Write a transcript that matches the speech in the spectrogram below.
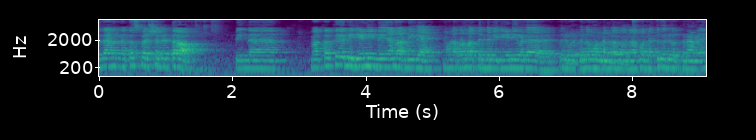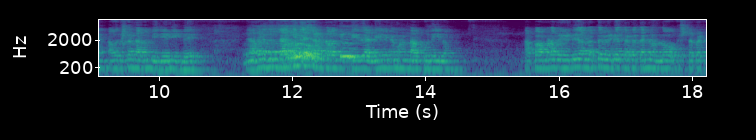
ഇതാണ് ഇന്നത്തെ സ്പെഷ്യൽ കേട്ടോ പിന്നെ മക്കൾക്ക് ബിരിയാണി ഉണ്ട് ഞാൻ പറഞ്ഞില്ലേ മഹറം പത്തിന്റെ ബിരിയാണി ഇവിടെ ഒരു വീട്ടിൽ നിന്ന് കൊണ്ടുവന്നു ആ കൊല്ലത്തിൽ ഒരു വെക്കണാണ് അവർക്ക് ഉണ്ടാക്കും ബിരിയാണി ഉണ്ട്. ഞാൻ ഇത് ഉണ്ടാക്കി ശേഷം കേട്ടോ കിട്ടിയത്. അല്ലെങ്കിൽ പിന്നെ നമ്മൾ ഉണ്ടാക്കൂലേനും. അപ്പൊ നമ്മളെ വീഡിയോ അന്നത്തെ വീഡിയോ അത്രയൊക്കെ തന്നെ ഉള്ളൂ. ഇഷ്ടപ്പെട്ട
